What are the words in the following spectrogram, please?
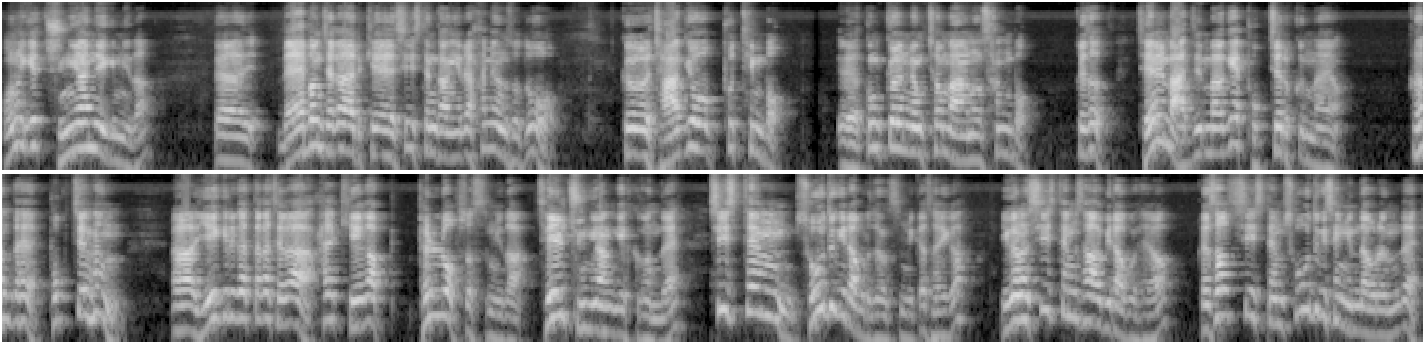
오늘 이게 중요한 얘기입니다. 매번 제가 이렇게 시스템 강의를 하면서도 그 자교프 팀복, 예, 꿈결 명처 만우 상복. 그래서 제일 마지막에 복제로 끝나요. 그런데 복제는 어, 얘기를 갖다가 제가 할 기회가 별로 없었습니다. 제일 중요한 게 그건데 시스템 소득이라고 그러지 않습니까 저희가? 이거는 시스템 사업이라고 해요. 그래서 시스템 소득이 생긴다고 그러는데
